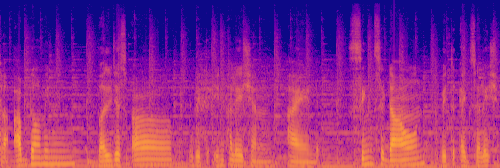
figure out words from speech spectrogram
The abdomen bulges up with inhalation and sinks down with exhalation.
